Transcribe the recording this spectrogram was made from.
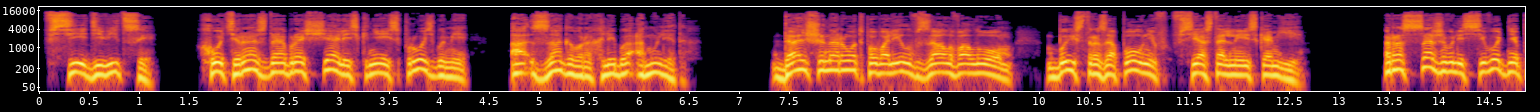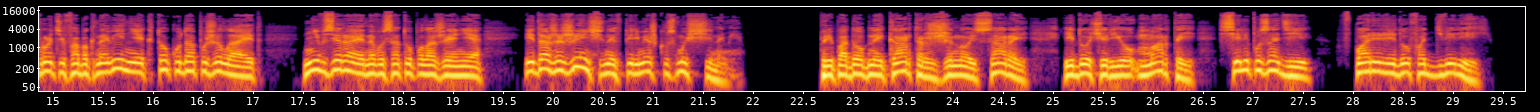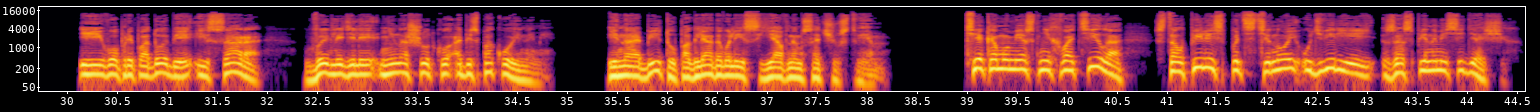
все девицы хоть раз да обращались к ней с просьбами о заговорах либо амулетах. Дальше народ повалил в зал валом, быстро заполнив все остальные скамьи. Рассаживались сегодня против обыкновения кто куда пожелает, невзирая на высоту положения, и даже женщины вперемешку с мужчинами. Преподобный Картер с женой Сарой и дочерью Мартой сели позади, в паре рядов от дверей и его преподобие и Сара выглядели не на шутку обеспокоенными и на обиту поглядывали с явным сочувствием. Те, кому мест не хватило, столпились под стеной у дверей за спинами сидящих.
